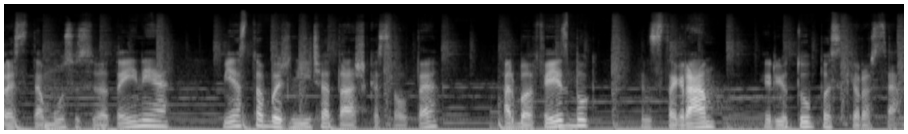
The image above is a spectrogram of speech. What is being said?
rasite mūsų svetainėje miestobažnyčia.lt arba Facebook, Instagram ir YouTube paskiruose.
